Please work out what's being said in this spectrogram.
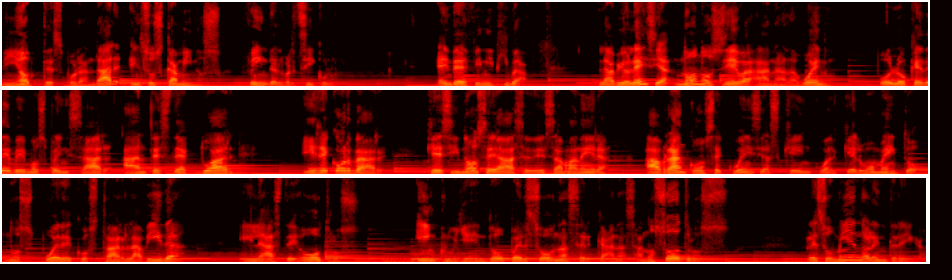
ni optes por andar en sus caminos. Fin del versículo. En definitiva, la violencia no nos lleva a nada bueno, por lo que debemos pensar antes de actuar y recordar que si no se hace de esa manera, habrán consecuencias que en cualquier momento nos puede costar la vida y las de otros, incluyendo personas cercanas a nosotros. Resumiendo la entrega,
